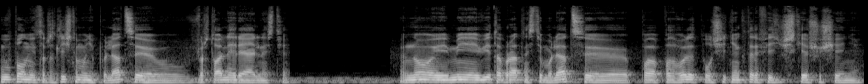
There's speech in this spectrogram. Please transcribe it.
выполнить различные манипуляции в виртуальной реальности. Но имея вид обратной стимуляции, позволит получить некоторые физические ощущения.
